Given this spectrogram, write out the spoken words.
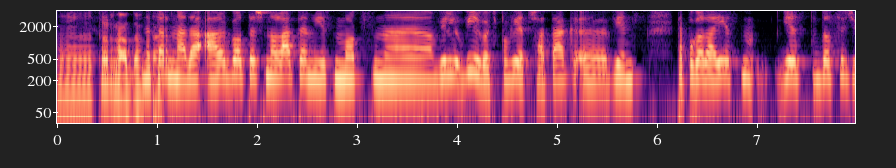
e, tornado. na tak? tornada, albo też no latem jest mocna wil, wilgoć powietrza, tak? E, Więc ta pogoda jest, jest dosyć,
